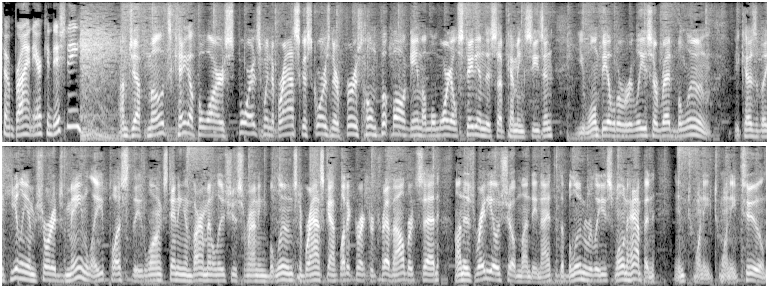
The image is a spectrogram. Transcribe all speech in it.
Tom Bryant Air Conditioning. I'm Jeff Moats, KFOR Sports. When Nebraska scores their first home football game at Memorial Stadium this upcoming season, you won't be able to release a red balloon because of a helium shortage mainly, plus the long-standing environmental issues surrounding balloons. Nebraska Athletic Director Trev Alberts said on his radio show Monday night that the balloon release won't happen in 2022.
